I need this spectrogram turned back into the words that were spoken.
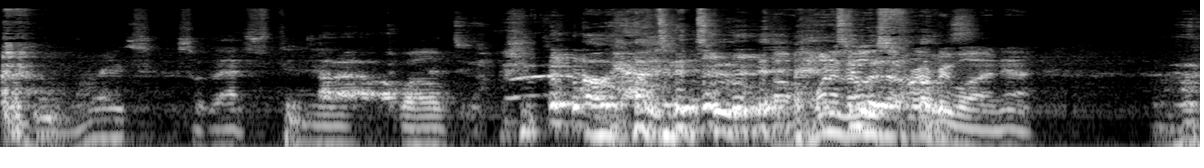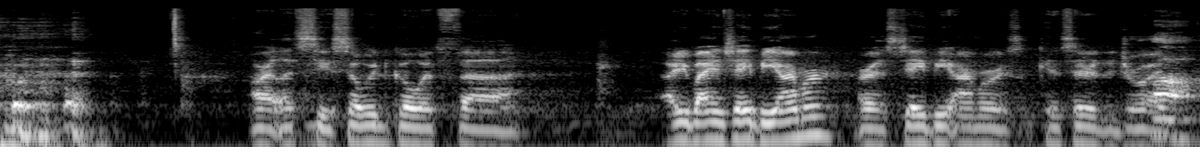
Alright, so that's 10, 12. want that too. oh, God, two, two. Oh, one of two those of for those. everyone, yeah. Alright, let's see. So we'd go with. Uh, are you buying JB armor? Or is JB armor considered a droid? Oh,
